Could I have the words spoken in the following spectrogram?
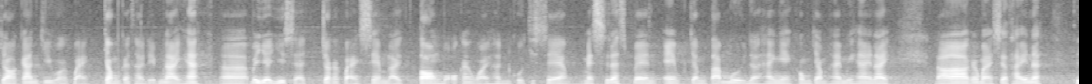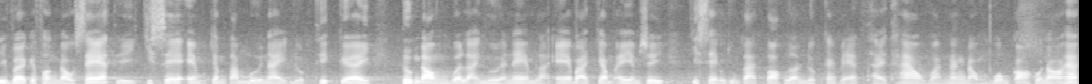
cho các anh chị và các bạn trong cái thời điểm này ha. À, bây giờ Di sẽ cho các bạn xem lại toàn bộ cái ngoại hình của chiếc xe Mercedes-Benz E180 đời 2022 này. Đó các bạn sẽ thấy nè. Thì về cái phần đầu xe thì chiếc xe E180 này được thiết kế tương đồng với lại người anh em là E300 AMG chiếc xe của chúng ta toát lên được cái vẻ thể thao và năng động vốn có của nó ha.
